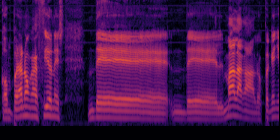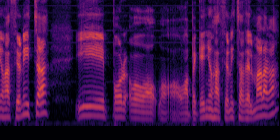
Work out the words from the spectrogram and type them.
compraron acciones de del Málaga, los pequeños accionistas, y por o, a pequeños accionistas del Málaga,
